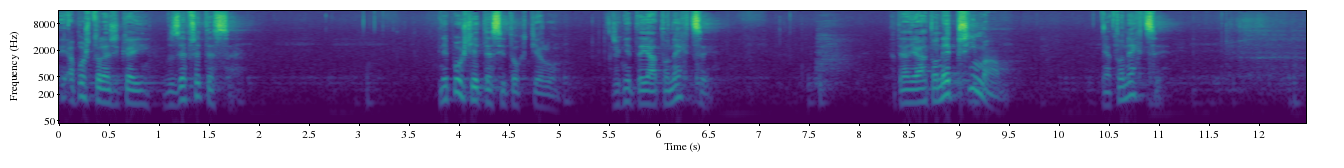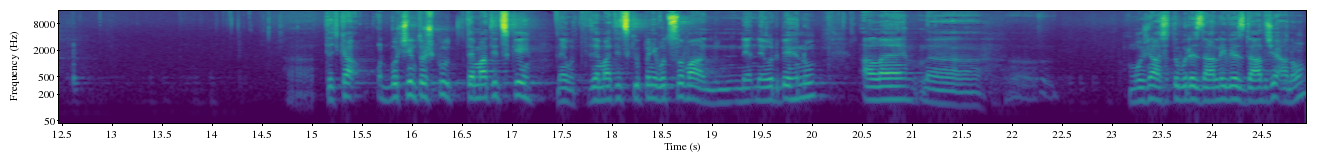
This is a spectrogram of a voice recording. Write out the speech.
I apoštole říkají, vzepřete se. Nepouštějte si to k tělu. Řekněte, já to nechci. Já to nepřijímám. Já to nechci. Teďka odbočím trošku tematicky, nebo tematicky úplně od slova ne, neodběhnu, ale uh, možná se to bude zdánlivě zdát, že ano.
